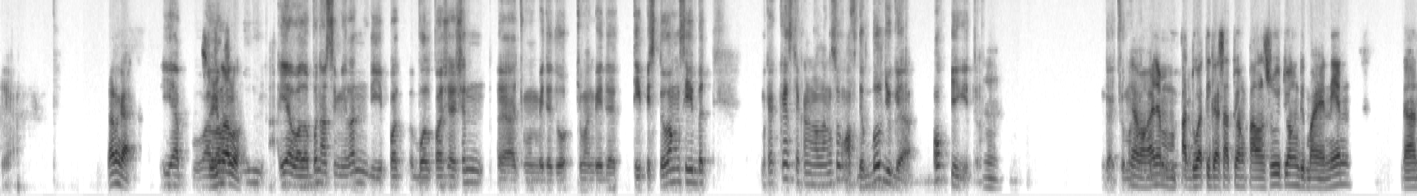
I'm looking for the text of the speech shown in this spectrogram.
ya. Benar nggak? Iya, Setuju nggak lo? walaupun iya walaupun AC Milan di pot- ball possession ya cuma beda do, cuma beda tipis doang sih, but mereka secara nggak langsung off the ball juga oke gitu. Hmm. Nggak cuma Ya makanya ball juga. 4-2-3-1 yang palsu itu yang dimainin dan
